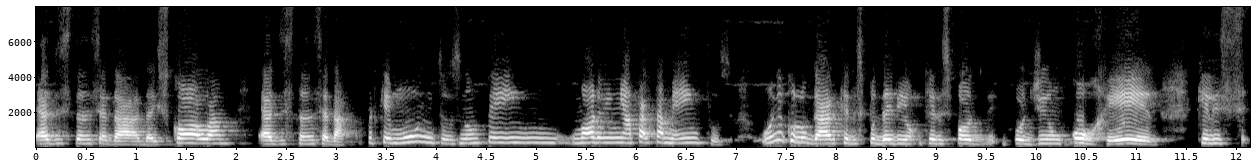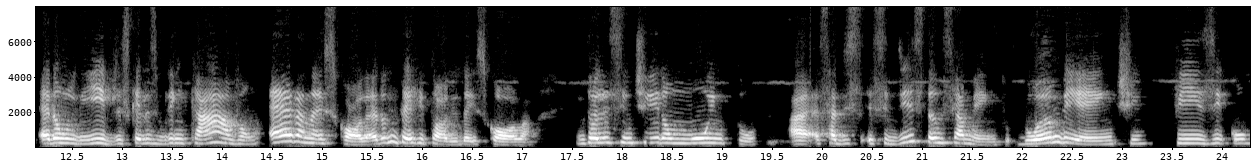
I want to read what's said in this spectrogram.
É a distância da, da escola, é a distância da. Porque muitos não têm, moram em apartamentos. O único lugar que eles poderiam, que eles pod, podiam correr, que eles eram livres, que eles brincavam, era na escola, era no território da escola. Então eles sentiram muito essa, esse distanciamento do ambiente físico,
